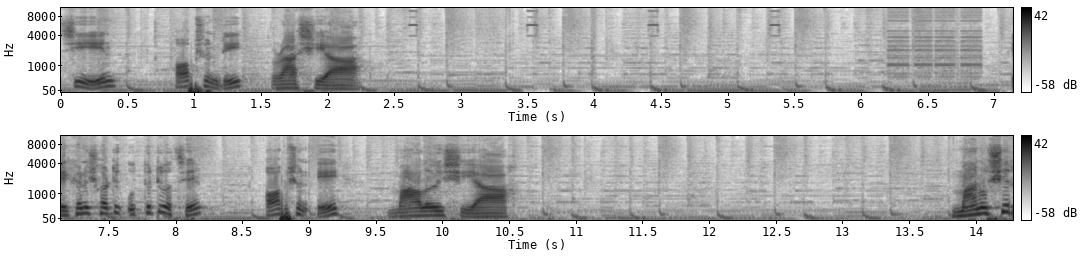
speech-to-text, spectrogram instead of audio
চীন। Option D Russia. এখানে সঠিক উত্তরটি হচ্ছে অপশন এ মালয়েশিয়া মানুষের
